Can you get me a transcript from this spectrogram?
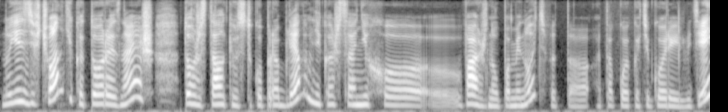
ну, есть девчонки, которые, знаешь, тоже сталкиваются с такой проблемой. Мне кажется, о них э, важно упомянуть, вот о, о такой категории людей,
